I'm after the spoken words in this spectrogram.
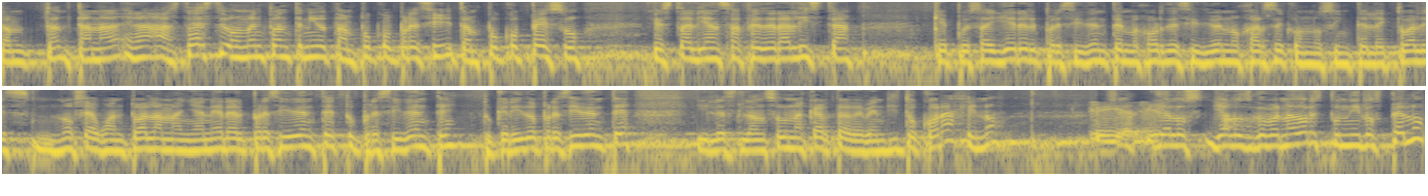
Tan, tan, tan, hasta este momento han tenido tan poco, presi, tan poco peso esta alianza federalista que pues ayer el presidente mejor decidió enojarse con los intelectuales, no se aguantó a la mañanera el presidente, tu presidente, tu querido presidente, y les lanzó una carta de bendito coraje, ¿no? Sí, o sea, y, a los, y a los gobernadores pues ni los peló.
